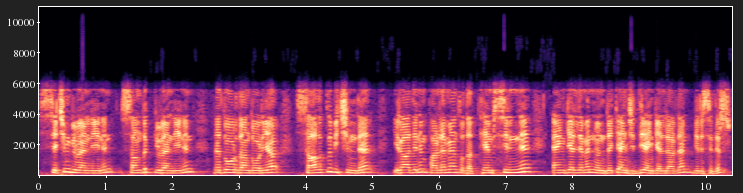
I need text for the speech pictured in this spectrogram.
seçim güvenliğinin, sandık güvenliğinin ve doğrudan doğruya sağlıklı biçimde iradenin parlamentoda temsilini engellemenin önündeki en ciddi engellerden birisidir.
